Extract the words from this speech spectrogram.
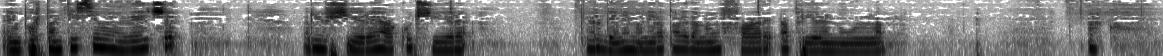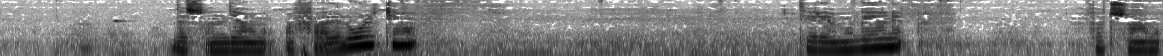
È importantissimo invece riuscire a cucire per bene in maniera tale da non fare aprire nulla. Ecco. Adesso andiamo a fare l'ultimo. Tiriamo bene. Facciamo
